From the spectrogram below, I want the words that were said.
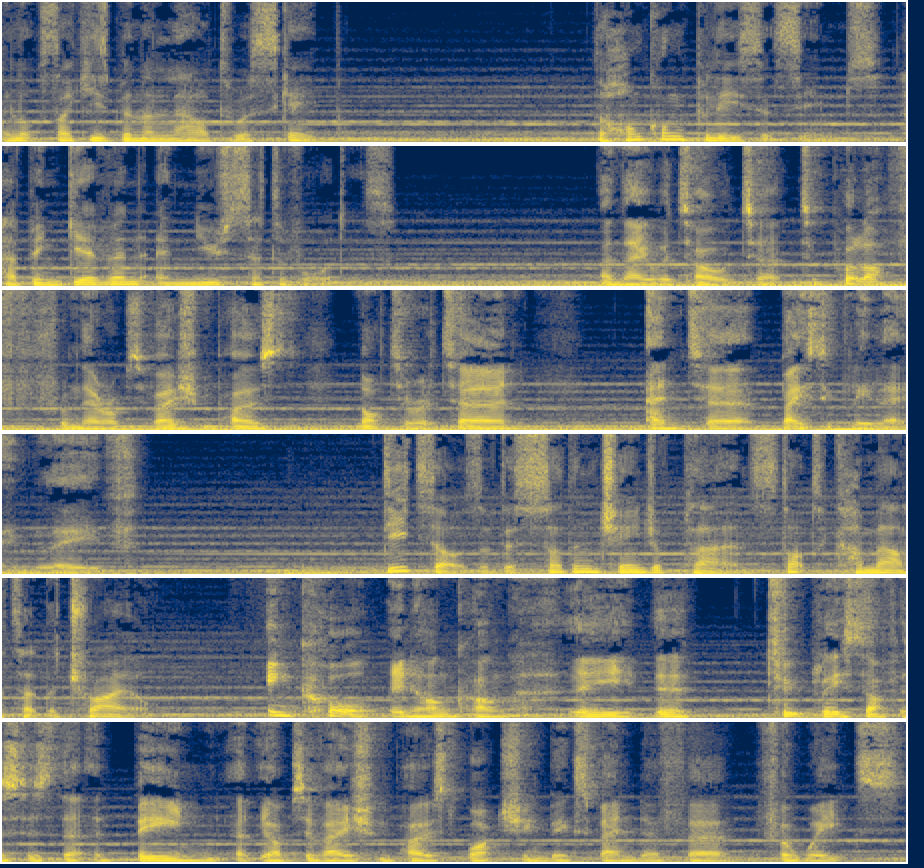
it looks like he's been allowed to escape. The Hong Kong police, it seems, have been given a new set of orders. And they were told to, to pull off from their observation post, not to return, and to basically let him leave. Details of this sudden change of plans start to come out at the trial. In court in Hong Kong, the, the two police officers that had been at the observation post watching Big Spender for, for weeks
